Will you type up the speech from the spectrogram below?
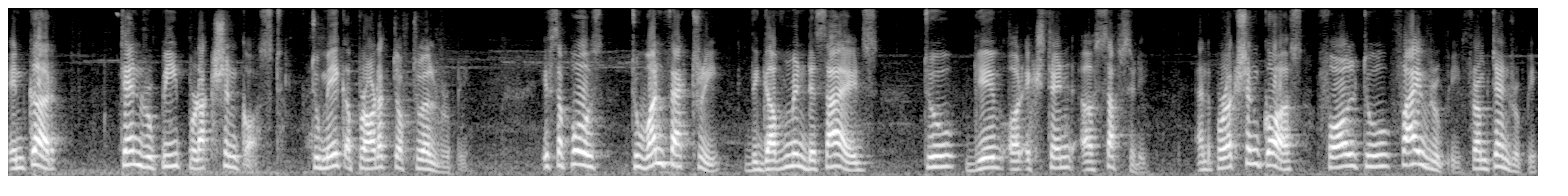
incur 10 rupee production cost to make a product of 12 rupee. If suppose to one factory the government decides to give or extend a subsidy and the production costs fall to 5 rupee from 10 rupee,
